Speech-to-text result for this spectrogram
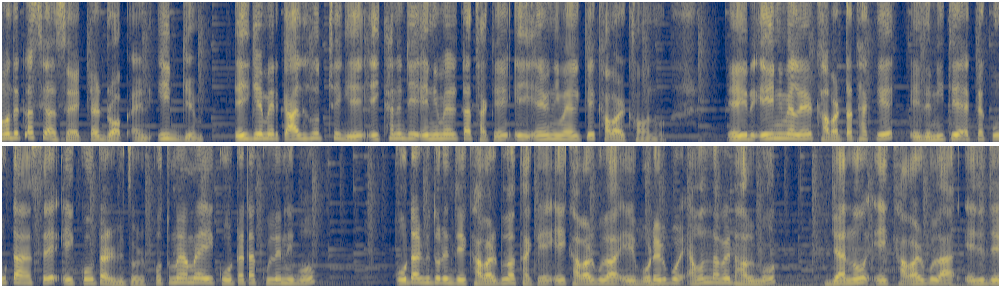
আমাদের কাছে আছে একটা ড্রপ অ্যান্ড ইট গেম এই গেমের কাজ হচ্ছে গিয়ে এখানে যে অ্যানিমেলটা থাকে, এই অ্যানিমেলকে খাবার খাওয়ানো। এই অ্যানিমেলের খাবারটা থাকে, এই যে নিচে একটা কৌটা আছে, এই কৌটার ভিতরে। প্রথমে আমরা এই কৌটাটা খুলে নিব। কৌটার ভিতরে যে খাবারগুলো থাকে, এই খাবারগুলো এই বোর্ডের উপর এমনভাবে ঢালবো যেন এই খাবারগুলা এই যে যে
